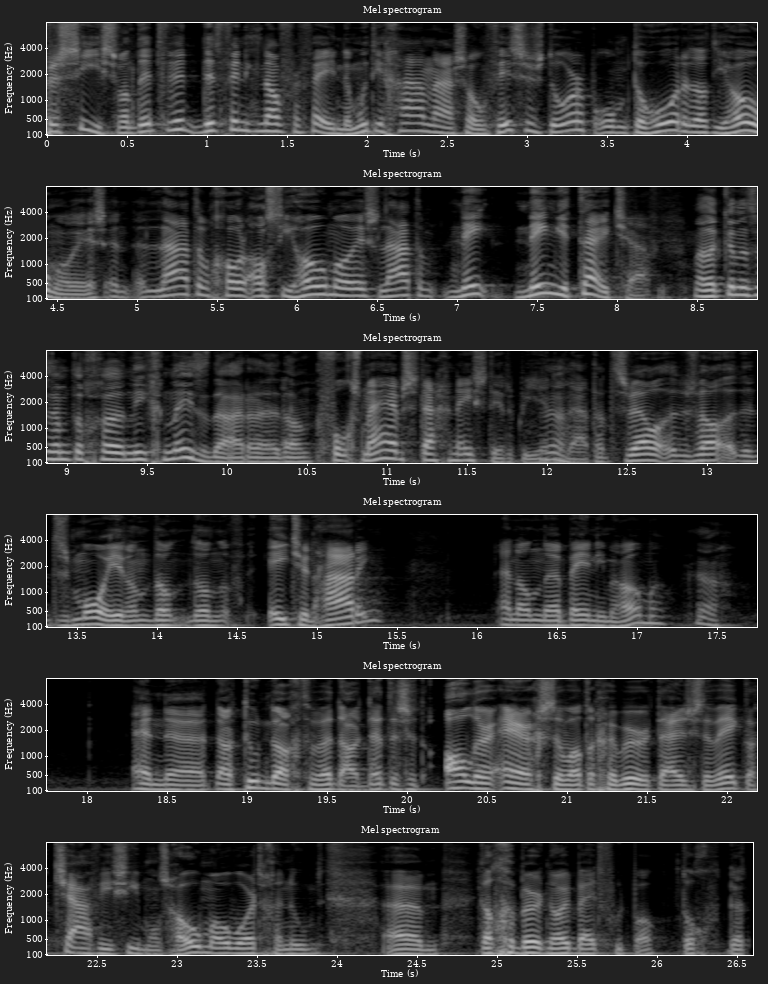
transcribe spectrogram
Precies, want dit, dit vind ik nou vervelend. Dan moet hij gaan naar zo'n vissersdorp om te horen dat hij homo is. En laat hem gewoon, als hij homo is, laat hem. Nee, neem je tijd, Xavi. Maar dan kunnen ze hem toch niet genezen daar dan? Volgens mij hebben ze daar geneestherapie, ja. inderdaad. Dat is wel, dat is wel dat is mooi. Dan, dan, dan eet je een haring en dan ben je niet meer homo. Ja. En uh, nou, toen dachten we, nou, dat is het allerergste wat er gebeurt tijdens de week. Dat Xavi Simons homo wordt genoemd. Um, dat gebeurt nooit bij het voetbal, toch? Dat,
